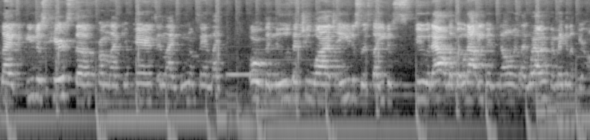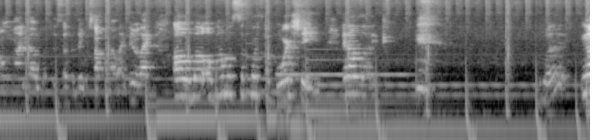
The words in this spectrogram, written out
like you just hear stuff from like your parents and like you know what i'm saying like or the news that you watch and you just like you just spew it out like but without even knowing like without even making up your own mind about what the stuff that they were talking about. Like they were like oh well obama supports abortion. And i was like what no,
